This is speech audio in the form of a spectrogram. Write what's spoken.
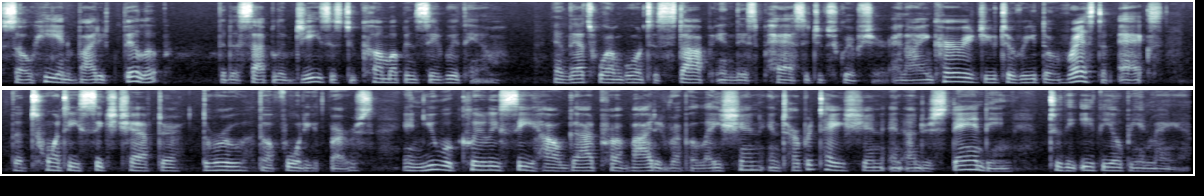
So he invited Philip, the disciple of Jesus, to come up and sit with him. And that's where I'm going to stop in this passage of Scripture. And I encourage you to read the rest of Acts, the 26th chapter through the 40th verse and you will clearly see how God provided revelation, interpretation, and understanding to the Ethiopian man.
